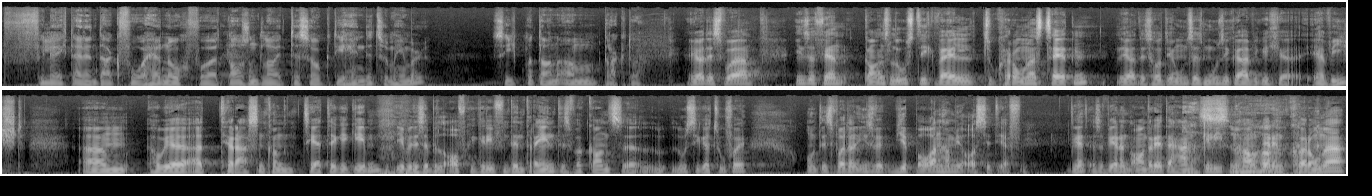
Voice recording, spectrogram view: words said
vielleicht einen Tag vorher noch vor 1000 Leute sagt, die Hände zum Himmel, sieht man dann am Traktor. Ja, das war insofern ganz lustig, weil zu Coronas Zeiten, ja, das hat ja uns als Musiker auch wirklich äh, erwischt, ähm, habe ich ja Terrassenkonzerte gegeben. Ich habe das ein bisschen aufgegriffen, den Trend, das war ganz äh, lustiger Zufall. Und das war dann insofern, wir Bauern haben ja aussehen dürfen. Nicht? Also während andere der Hand gelitten so. haben während Corona,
